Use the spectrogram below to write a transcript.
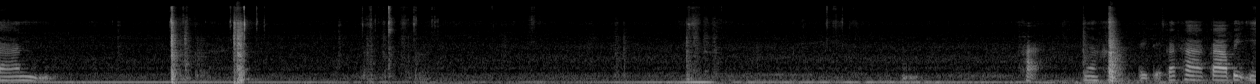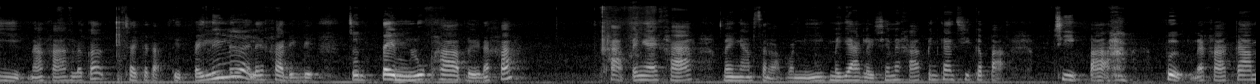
กัน ค่ะ เนี่ยค่ะ เด็กๆก็ทากาวไปอีกนะคะ แล้วก็ใช้กระดาษติดไปเรื่อยๆเลยค่ะ เด็กๆ จนเต็มรูปภาพเลยนะคะ ค่ะเป็นไงคะใบงามสำหรับวันนี้ไม่ยากเลยใช่ไหมคะ เป็นการฉีกกระปะฉีกปะฝึกนะคะกล้าม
